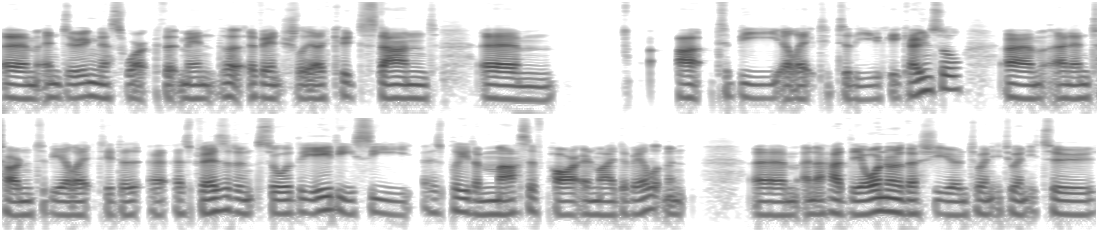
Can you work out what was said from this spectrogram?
um, in doing this work that meant that eventually I could stand um, uh, to be elected to the UK Council um, and in turn to be elected a, a, as president. So the ADC has played a massive part in my development. Um, and I had the honour this year in 2022,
